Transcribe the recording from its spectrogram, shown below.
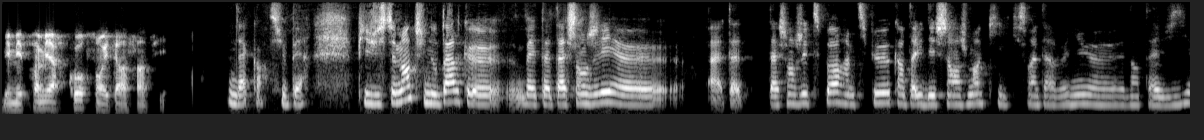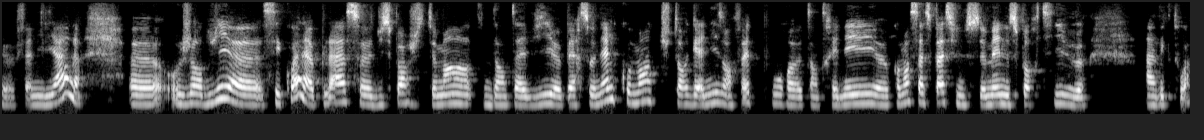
mais mes premières courses ont été en sentier. D'accord, super. Puis justement, tu nous parles que ben, tu as, changé, euh, changé de sport un petit peu quand tu as eu des changements qui, sont intervenus euh, dans ta vie euh, familiale. Euh, Aujourd'hui, euh, c'est quoi la place euh, du sport justement dans ta vie euh, personnelle? Comment tu t'organises en fait pour t'entraîner? Comment ça se passe une semaine sportive? Avec toi?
